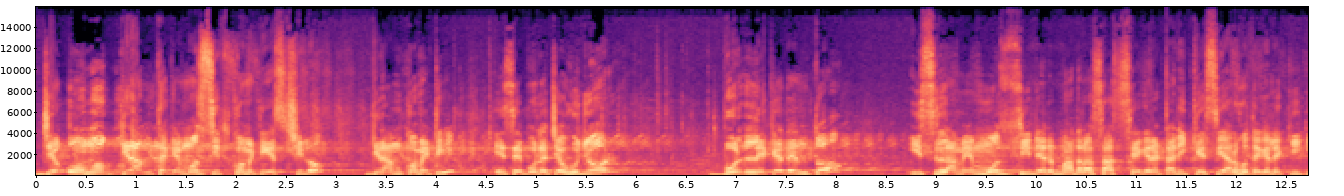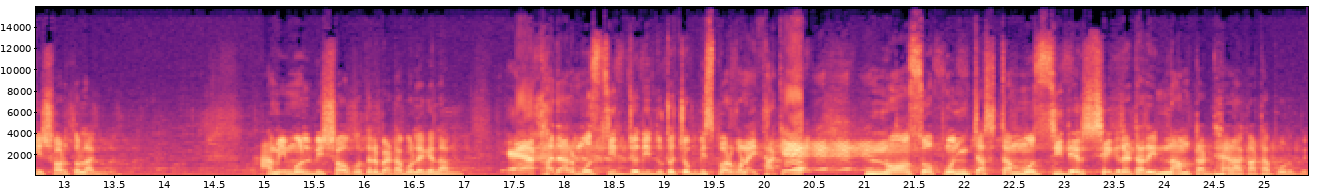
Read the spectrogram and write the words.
যে অমুক গ্রাম থেকে মসজিদ কমিটি এসছিল, গ্রাম কমিটি এসে বলেছে, হুজুর লিখে দেন তো, ইসলামে মসজিদের মাদ্রাসা সেক্রেটারি কেসিয়ার হতে গেলে কি কি শর্ত লাগবে? আমি মলবি শওকতের বেটা বলে গেলাম, এক হাজার মসজিদ যদি দুটো চব্বিশ পরগনায় থাকে, নশো পঞ্চাশটা মসজিদের সেক্রেটারির নামটা ঢেড়া কাটা পড়বে।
